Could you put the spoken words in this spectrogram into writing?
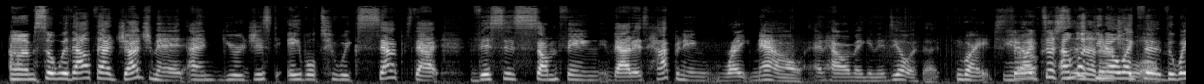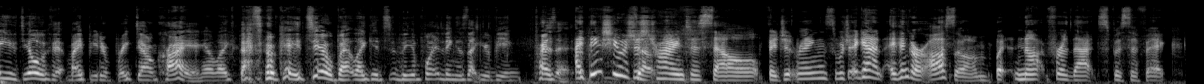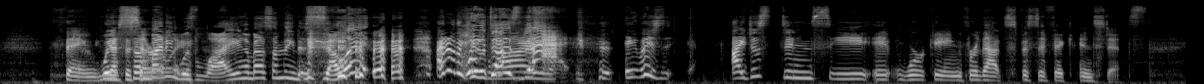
um, so without that judgment and you're just able to accept that this is something that is happening right now and how am i going to deal with it Right. you so know? it's just and look you know like the, the way you deal with it might be to break down crying and like that's okay too but like it's the important thing is that you're being present I think she was just So- trying to sell fidget rings, which again I think are awesome, but not for that specific thing. wait somebody was lying about something to sell it I don't think who she was does lying. that It was. I just didn't see it working for that specific instance.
